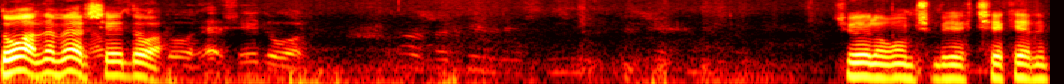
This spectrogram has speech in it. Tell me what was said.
Doğal değil mi? Her şey doğal. Doğal. Her şey doğal. Şöyle komşu bir çekelim.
